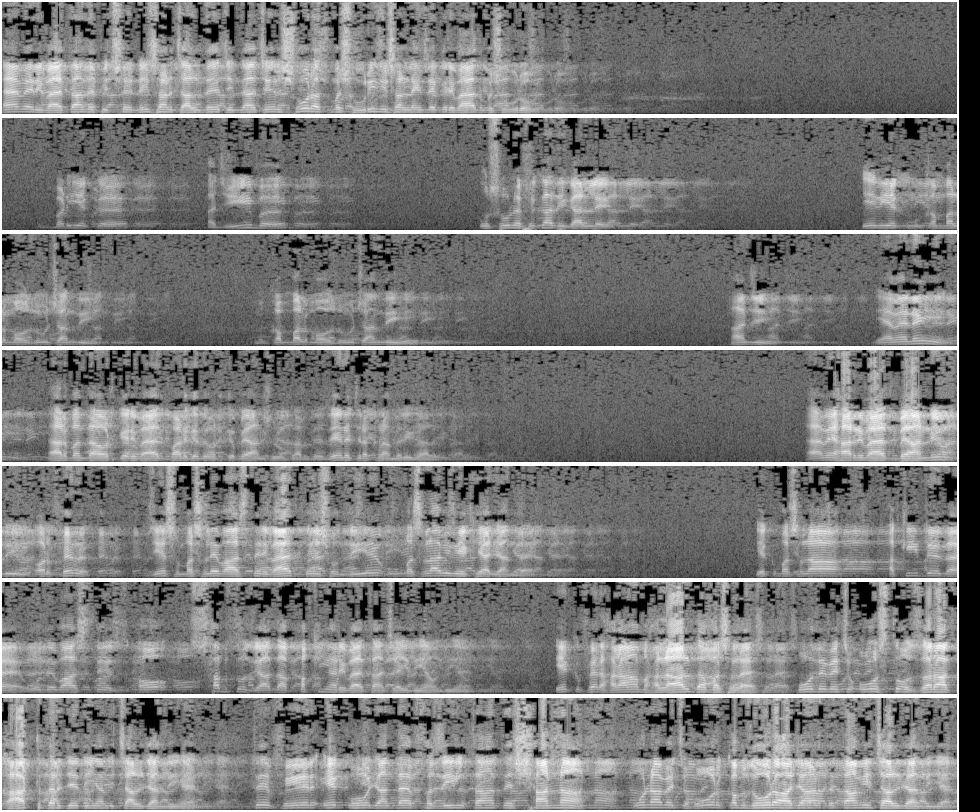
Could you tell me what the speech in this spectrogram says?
ایویں روایت دے پیچھے نہیں سن چلتے جنہ چیر شہرت مشہوری نہیں سن لیں کہ روایت مشہور ہو بڑی ایک عجیب اصول فقہ دی گل ہے۔ یہ بھی ایک مکمل موضوع چاہتی مکمل موضوع چاہتی ہے۔ ہاں جی۔ ایویں نہیں۔ ہر بندہ اٹھ کے روایت پڑھ کے اٹھ کے بیان شروع کر دے۔ دین چ رکھنا میری گل۔ ایویں ہر روایت بیان نہیں ہوتی اور پھر جس مسئلے واسطے روایت پیش ہوتی ہے وہ مسئلہ بھی ویکیا جا ایک مسئلہ عقیدے دا ہے وہ واسطے او سب تو زیادہ پکیاں روایت چاہیے ہوں ایک پھر حرام حلال دا مسئلہ ہے، او دے وچ اس تو ذرا گھٹ درجے دیاں بھی چل جاندیاں۔ ہیں تے پھر ایک ہو جاندا ہے فضیلتاں تے شاناں، انہاں وچ ہور کمزور آ جان تے تاں وی چل جاندیاں۔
